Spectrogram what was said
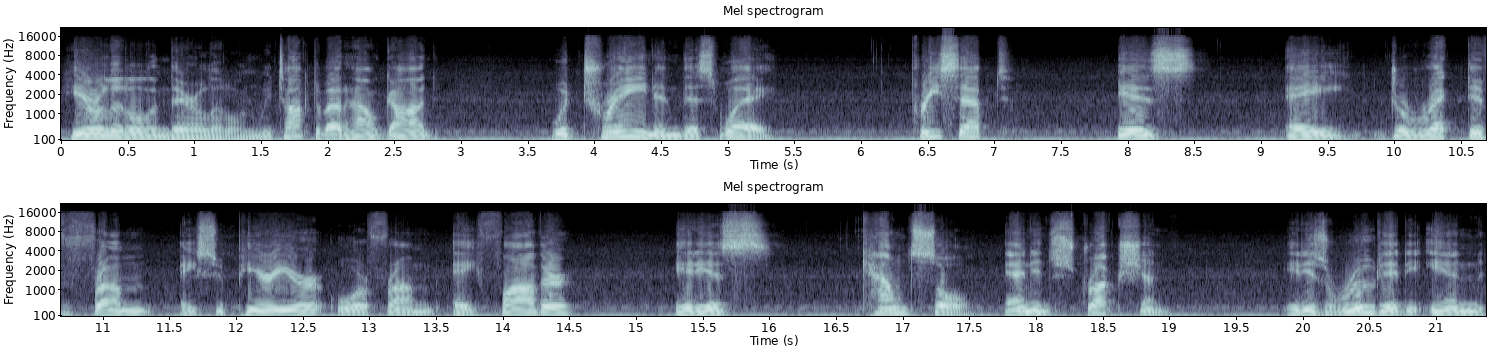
here a little and there a little. And we talked about how God would train in this way. Precept is a directive from a superior or from a father. It is counsel and instruction. It is rooted in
